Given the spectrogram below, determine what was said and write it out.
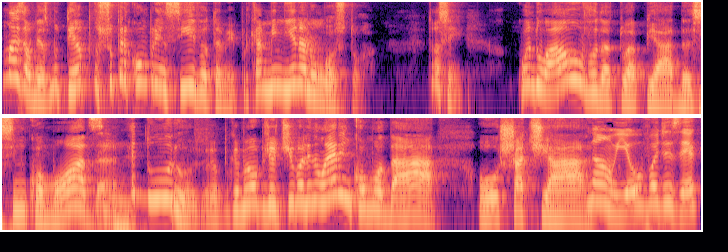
mas ao mesmo tempo super compreensível também, porque a menina não gostou. Então, assim. Quando o alvo da tua piada se incomoda, Sim. é duro. Porque o meu objetivo ali não era incomodar ou chatear. Não, e eu vou dizer,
